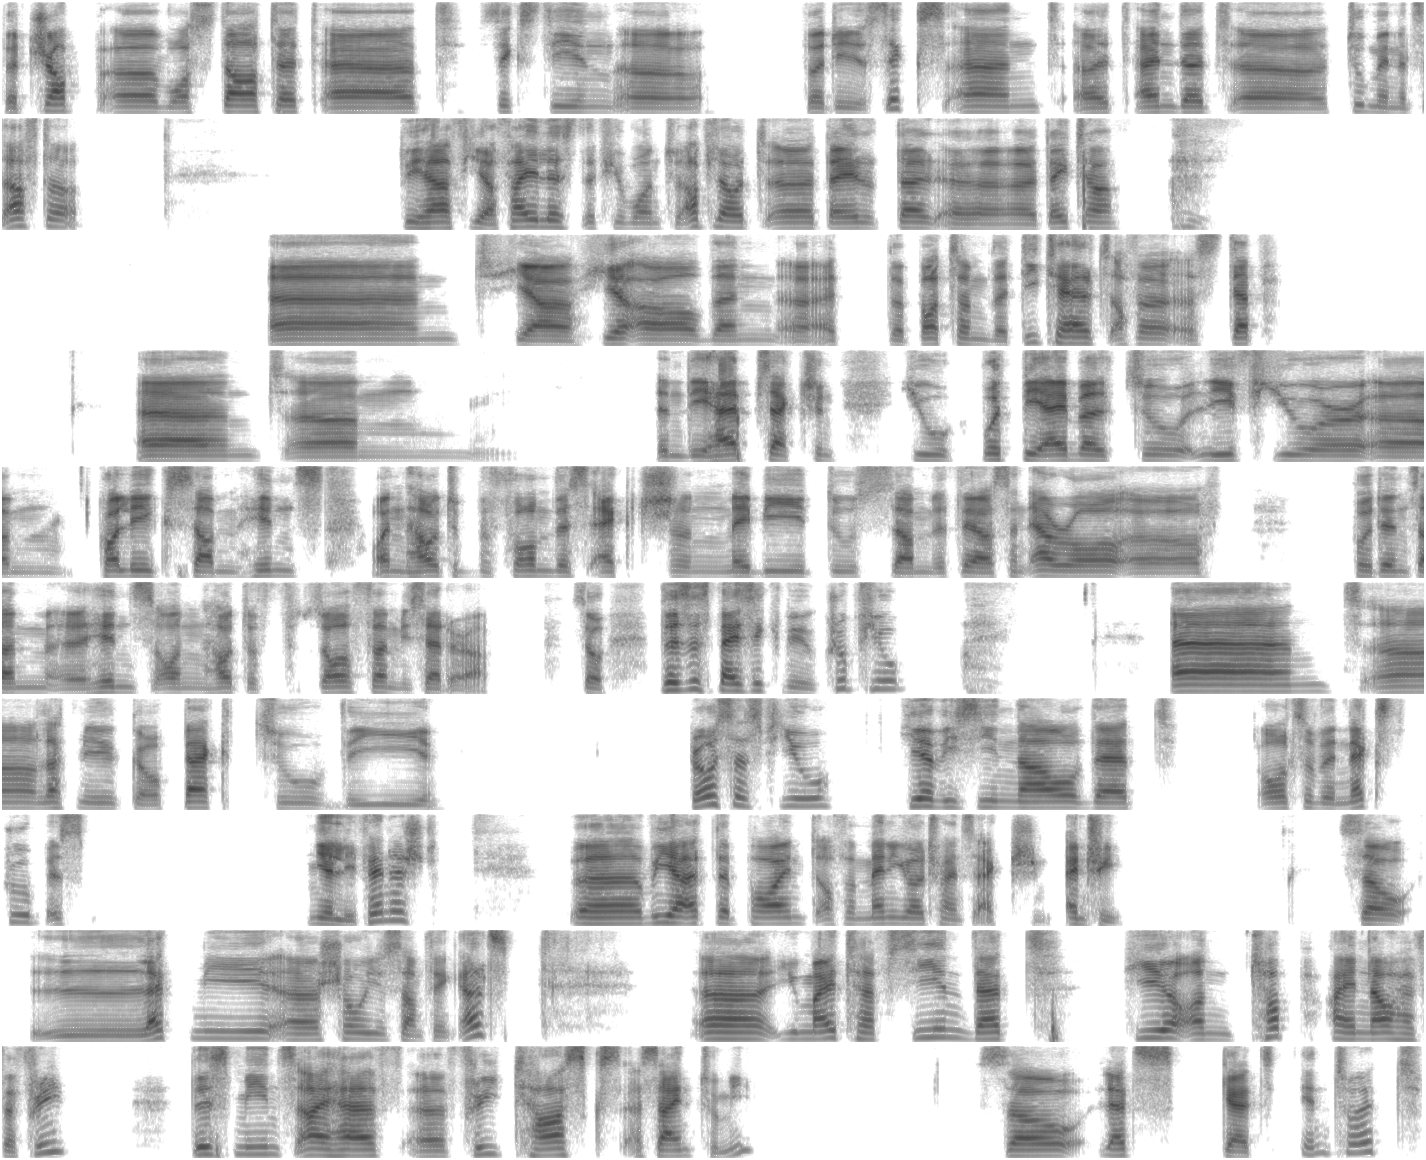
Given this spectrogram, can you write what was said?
the job uh, was started at 1636 uh, and it ended two minutes after. We have here a file list if you want to upload uh, uh, data. and yeah, here are then uh, at the bottom the details of a, a step. And um, in the help section, you would be able to leave your um, colleagues some hints on how to perform this action, maybe do some, if there's an error, uh, put in some uh, hints on how to solve them, etc. So this is basically a group view. And uh, let me go back to the process view. Here we see now that also the next group is nearly finished. Uh, we are at the point of a manual transaction entry. So let me uh, show you something else. Uh, you might have seen that here on top, I now have a free. This means I have uh, three tasks assigned to me. So let's get into it.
